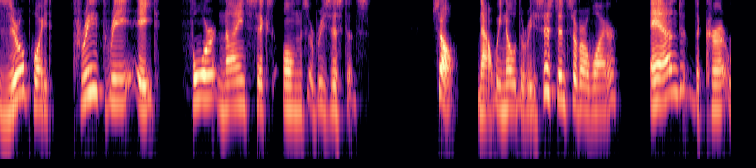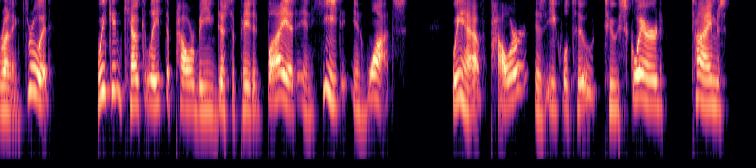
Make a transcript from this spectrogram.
0.338 496 ohms of resistance. So now we know the resistance of our wire and the current running through it. We can calculate the power being dissipated by it in heat in watts. We have power is equal to 2 squared times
